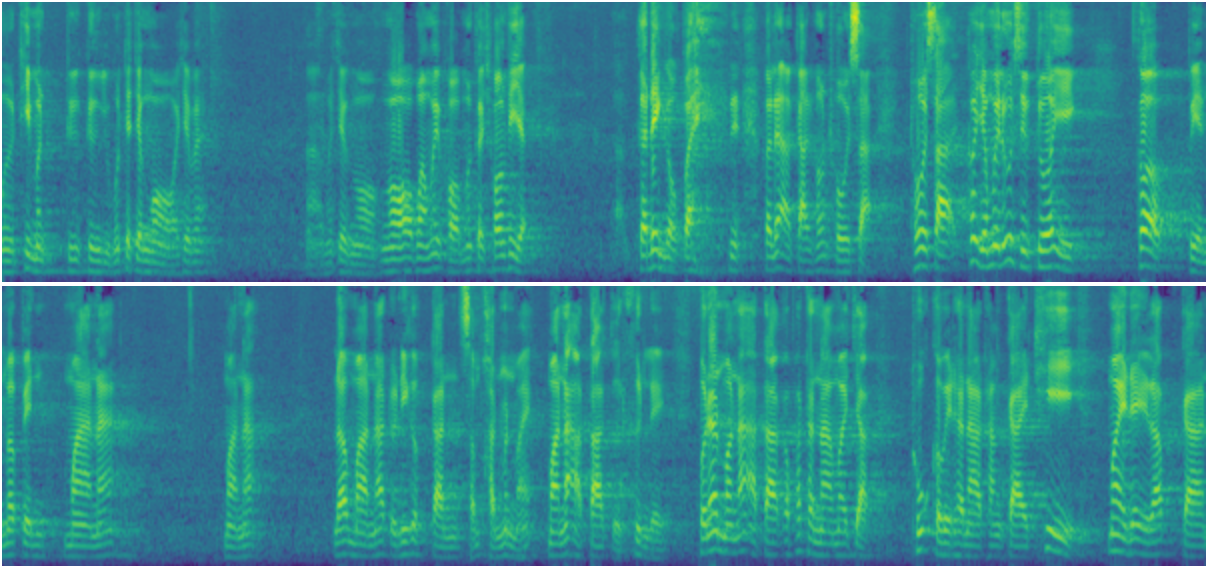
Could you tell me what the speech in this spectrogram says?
มือที่มันตึงอยู่มันจะจะงอใช่ไหมอ่ามันจะงองอออกมาไม่พอมันก็ช้องที่จะ กระเด้งออกไปเนี่ยก็เรียกอาการของโทสะโทสะก็ยังไม่รู้สึกตัวอีก ก็เปลี่ยนมาเป็นมานะมานะ แล้วมานะตัวนี้ก็การสำคัญมันหมายมานะอัตตาเกิดขึ้นเลย เพราะฉะนั้นมานะอัตตาก็พัฒนามาจากทุกขเวทนาทางกายที่ไม่ได้รับการ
